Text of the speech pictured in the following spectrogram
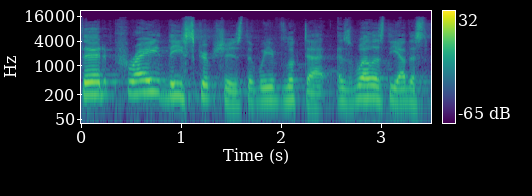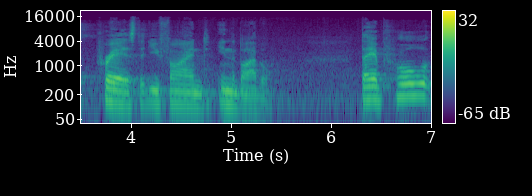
Third, pray these scriptures that we've looked at, as well as the other prayers that you find in the Bible. They are Paul,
